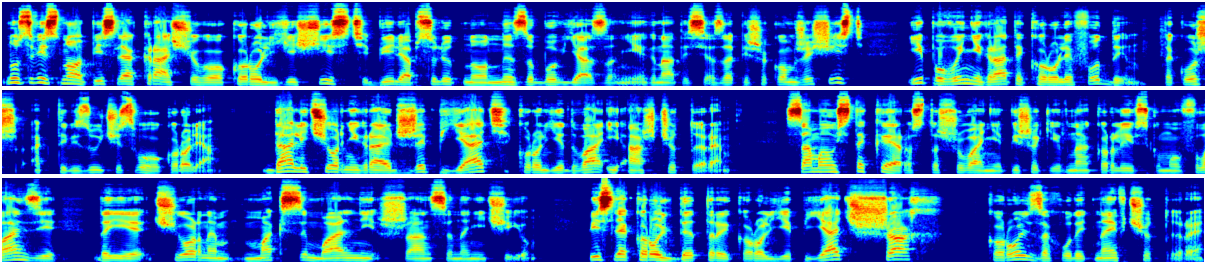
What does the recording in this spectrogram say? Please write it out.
Ну, звісно, після кращого король Е6 білі абсолютно не зобов'язані гнатися за пішаком G6 і повинні грати король F1, також активізуючи свого короля. Далі чорні грають G5, король Е2 і H4. Саме ось таке розташування пішаків на королівському фланзі дає чорним максимальні шанси на нічию. Після король d3, король Е5, шах, король заходить на F4.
